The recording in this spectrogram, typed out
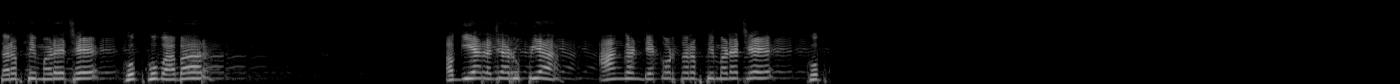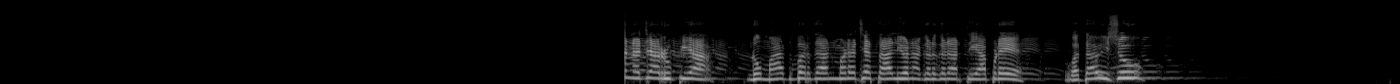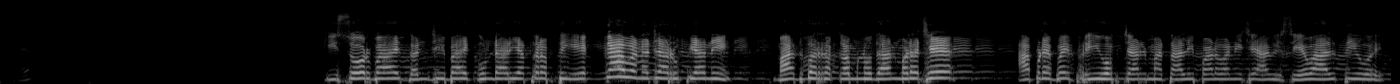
તરફથી મળે છે. ખૂબ ખૂબ આભાર. અગિયાર હજાર રૂપિયા આંગણ ડેકોર તરફથી મળે છે. ખૂબ હજાર રૂપિયા નું માતબર દાન મળે છે. તાલીઓના ગડગડાટથી આપણે વધાવીશું. કિશોરભાઈ, ધનજીભાઈ કુંડારિયા તરફથી એકાવન હજાર રૂપિયાની માતબર રકમનું દાન મળે છે. આપણે ભાઈ ફ્રી ઓફ ચાર્જમાં તાલી પાડવાની છે, આવી સેવા હાલતી હોય.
